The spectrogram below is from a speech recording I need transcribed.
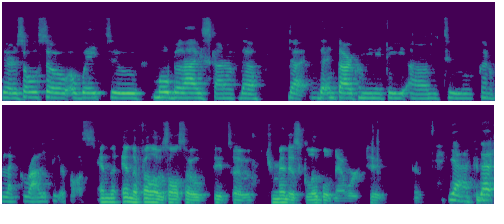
there's also a way to mobilize kind of the, the, the entire community um, to kind of like rally to your cause. And the and the fellows also, it's a tremendous global network too. Yeah that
